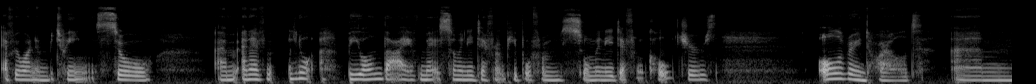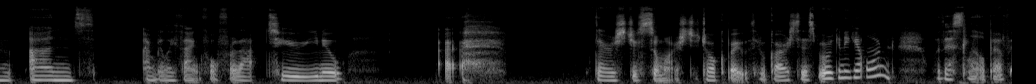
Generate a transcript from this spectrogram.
everyone in between. So um, and I've, you know, beyond that, I have met so many different people from so many different cultures all around the world. Um, and I'm really thankful for that too. You know, I, there's just so much to talk about with regards to this, but we're going to get on with this little bit of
